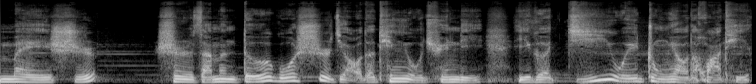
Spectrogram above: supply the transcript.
美食是咱们德国视角的听友群里一个极为重要的话题。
